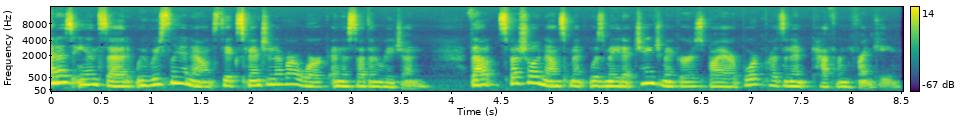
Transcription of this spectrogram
And as Ian said, we recently announced the expansion of our work in the Southern region. That special announcement was made at Changemakers by our board president, Katherine Franke.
